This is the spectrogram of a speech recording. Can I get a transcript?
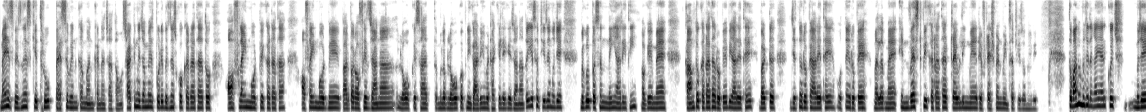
मैं इस बिज़नेस के थ्रू पैसिव इनकम अर्न करना चाहता हूँ। स्टार्टिंग में जब मैं इस पूरे बिज़नेस को कर रहा था तो ऑफलाइन मोड पे कर रहा था। ऑफलाइन मोड में बार बार ऑफ़िस जाना, लोगों के साथ मतलब लोगों को अपनी गाड़ी में बैठा के लेके जाना तो ये सब चीज़ें मुझे बिल्कुल पसंद नहीं आ रही थी। ओके मैं काम तो कर रहा था रुपये भी आ रहे थे बट जितने रुपये आ रहे थे, उतने रुपये मतलब मैं इन्वेस्ट भी कर रहा था ट्रैवलिंग में रिफ्रेशमेंट में, इन सब चीज़ों में भी। तो बाद में मुझे लगा, यार, कुछ मुझे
